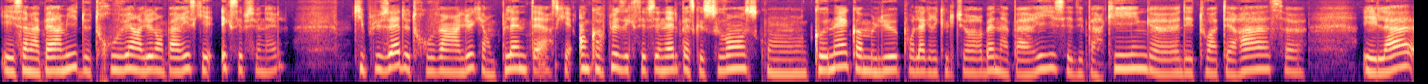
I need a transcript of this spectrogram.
Et ça m'a permis de trouver un lieu dans Paris, ce qui est exceptionnel. Qui plus est, de trouver un lieu qui est en pleine terre, ce qui est encore plus exceptionnel parce que souvent, ce qu'on connaît comme lieu pour l'agriculture urbaine à Paris, c'est des parkings, euh, des toits terrasses. Et là,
